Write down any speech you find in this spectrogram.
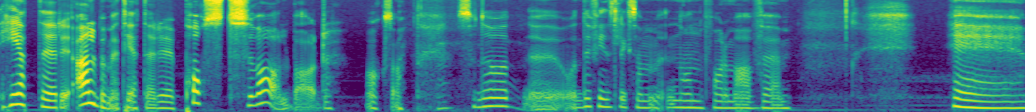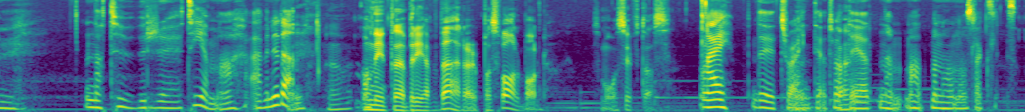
heter, albumet heter Post Svalbard också. Så då, eh, och det finns liksom någon form av eh, eh, naturtema även i den. Ja. Om det inte är brevbärare på Svalbard som åsyftas. Nej, det tror jag inte. Jag tror att Nej. det är att, att man har någon slags... Liksom,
